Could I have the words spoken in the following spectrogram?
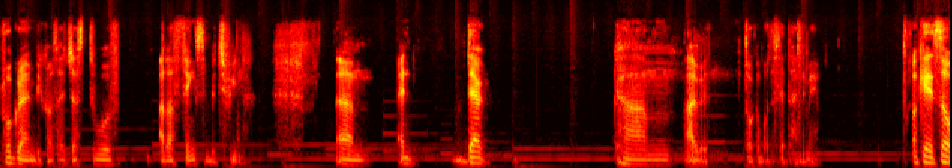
program because I just do other things in between. Um, and there come I will talk about this later anyway. Okay, so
